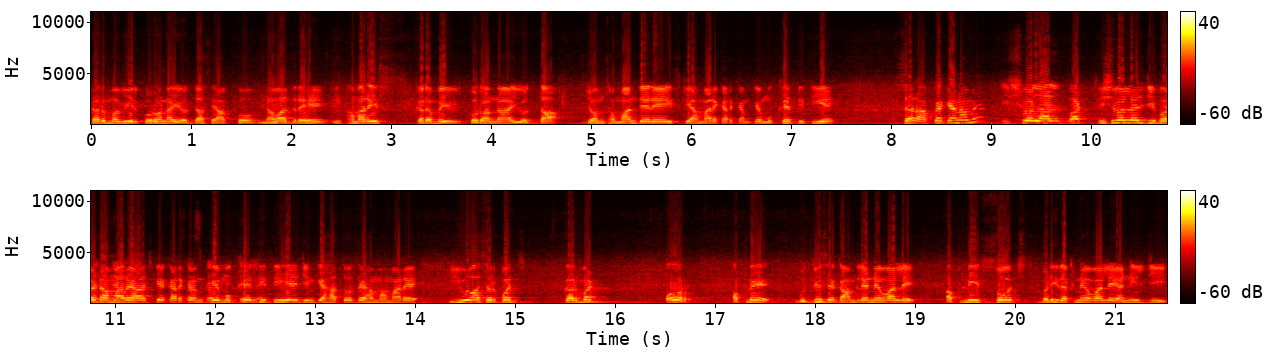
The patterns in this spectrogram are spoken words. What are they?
कर्मवीर कोरोना योद्धा से आपको नवाज़ रहे। हमारे इस कर्मवीर कोरोना योद्धा जो हम सम्मान दे रहे हैं, इसके हमारे कार्यक्रम के मुख्य अतिथि है। सर आपका क्या नाम है? ईश्वरलाल भट्ट। ईश्वरलाल जी भट्ट हमारे आज के कार्यक्रम के मुख्य अतिथि है जिनके हाथों से हम हमारे युवा सरपंच कर्मठ और अपने बुद्धि से काम लेने वाले अपनी सोच बड़ी रखने वाले अनिल जी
